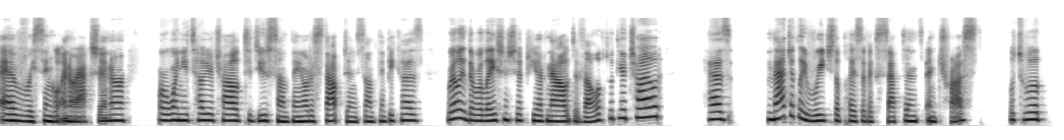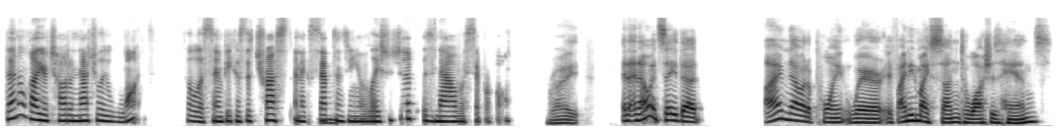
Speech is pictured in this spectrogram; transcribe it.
every single interaction or or when you tell your child to do something or to stop doing something, because really the relationship you have now developed with your child has magically reached a place of acceptance and trust, which will then allow your child to naturally want to listen because the trust and acceptance mm. in your relationship is now reciprocal. Right. And and I would say that I'm now at a point where if I need my son to wash his hands,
